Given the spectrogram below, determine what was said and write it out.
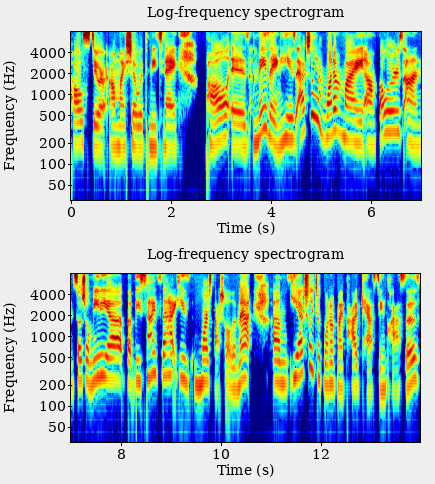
Paul Stewart on my show with me today. Paul is amazing. He is actually one of my um, followers on social media, but besides that, he's more special than that. Um, he actually took one of my podcasting classes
